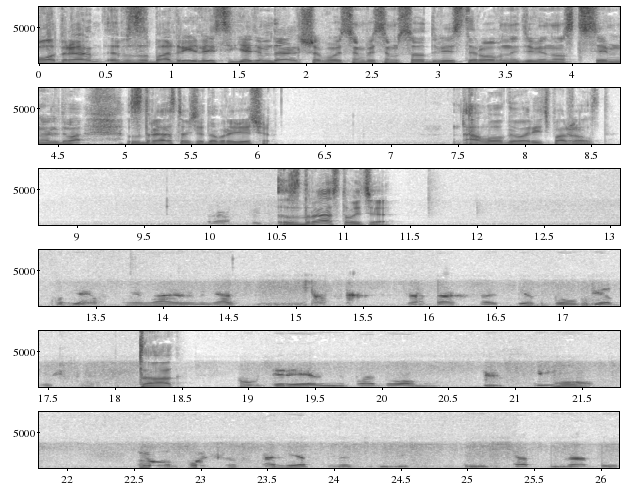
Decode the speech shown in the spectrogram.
Бодро, взбодрились. Едем дальше. 8 800 200 ровно 9702. Здравствуйте, добрый вечер. Алло, говорите, пожалуйста. Здравствуйте. Здравствуйте. Вот я вспоминаю, у меня в годах сосед был дедушка, Так, ну, в деревне по дому. Ему было больше ста лет в 70 году.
